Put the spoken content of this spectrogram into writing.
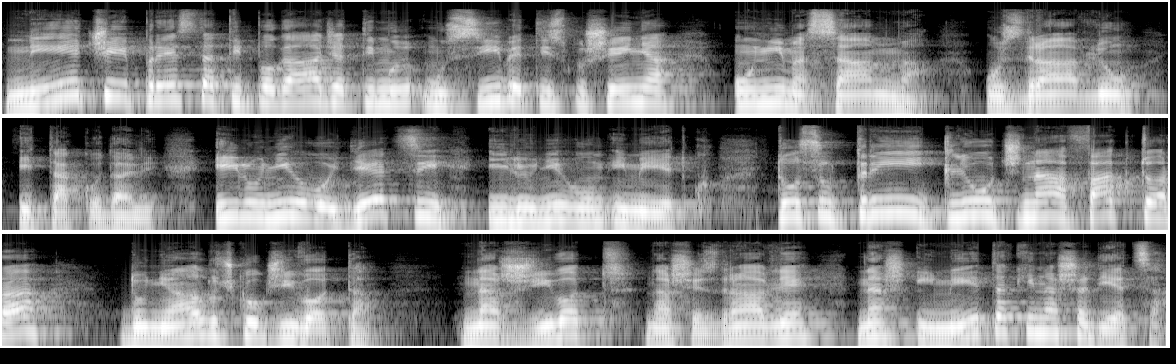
neće prestati pogađati musibet iskušenja u njima samima u zdravlju i tako dalje. Ili u njihovoj djeci ili u njihovom imetku. To su tri ključna faktora dunjalučkog života. Naš život, naše zdravlje, naš imetak i naša djeca.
